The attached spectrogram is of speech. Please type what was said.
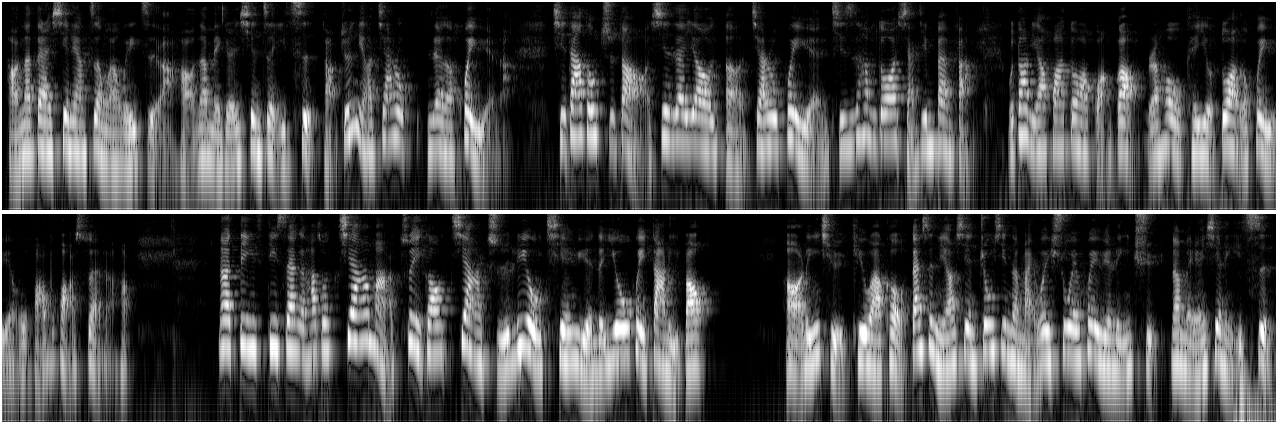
好，那当然限量赠完为止了，好，那每个人限赠一次，好，就是你要加入那个会员啊。其实大家都知道，现在要呃加入会员，其实他们都要想尽办法，我到底要花多少广告，然后可以有多少的会员，我划不划算了哈？那第第三个，他说加码最高价值六千元的优惠大礼包，好，领取 QR code，但是你要限中信的买位数位会员领取，那每人限领一次，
